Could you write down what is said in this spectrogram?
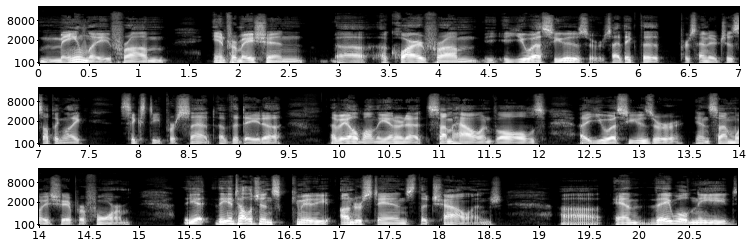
mainly from information uh, acquired from US users. I think the percentage is something like 60% of the data available on the internet somehow involves a U.S. user in some way, shape, or form. The, the intelligence community understands the challenge, uh, and they will need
